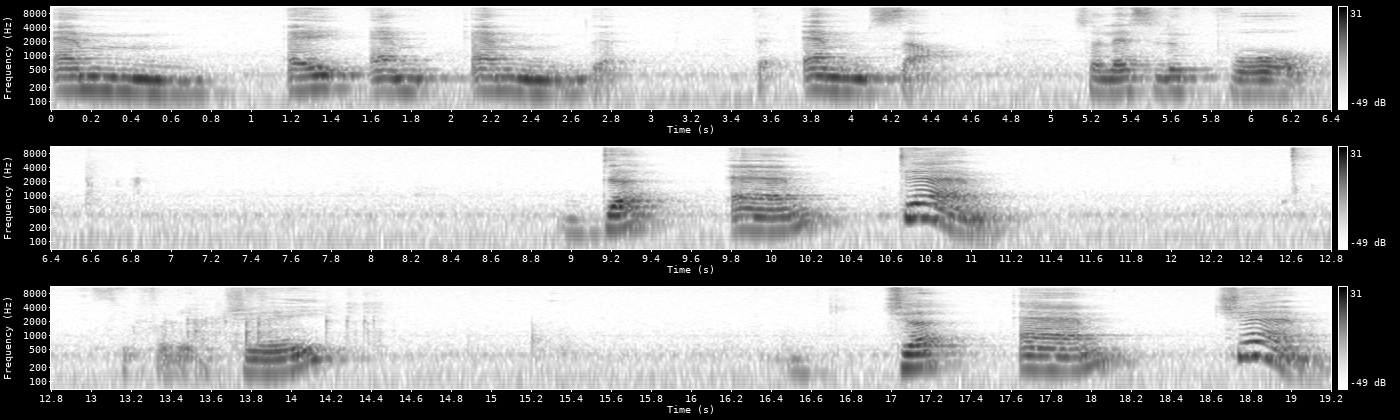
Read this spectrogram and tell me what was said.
M, A, M, M, the, the M sound. So let's look for D, M, dam. Let's look for the J, J, M, jam.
